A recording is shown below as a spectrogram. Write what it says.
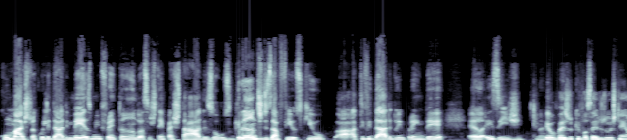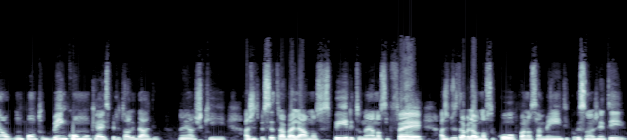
com mais tranquilidade, mesmo enfrentando essas tempestades ou os grandes desafios que o, a atividade do empreender ela exige. Né? Eu vejo que vocês duas têm um ponto bem comum que é a espiritualidade. Né? Acho que a gente precisa trabalhar o nosso espírito, né? a nossa fé, a gente precisa trabalhar o nosso corpo, a nossa mente, porque senão a gente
